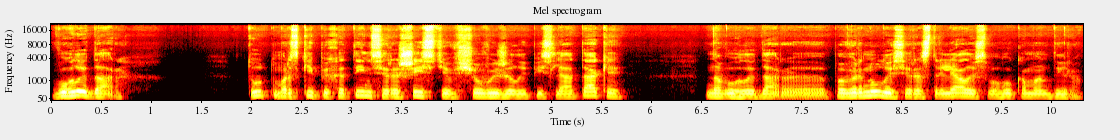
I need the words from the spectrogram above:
Вугледар. Тут морські піхотинці рашистів, що вижили після атаки на Вугледар, е, повернулися і розстріляли свого командира.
